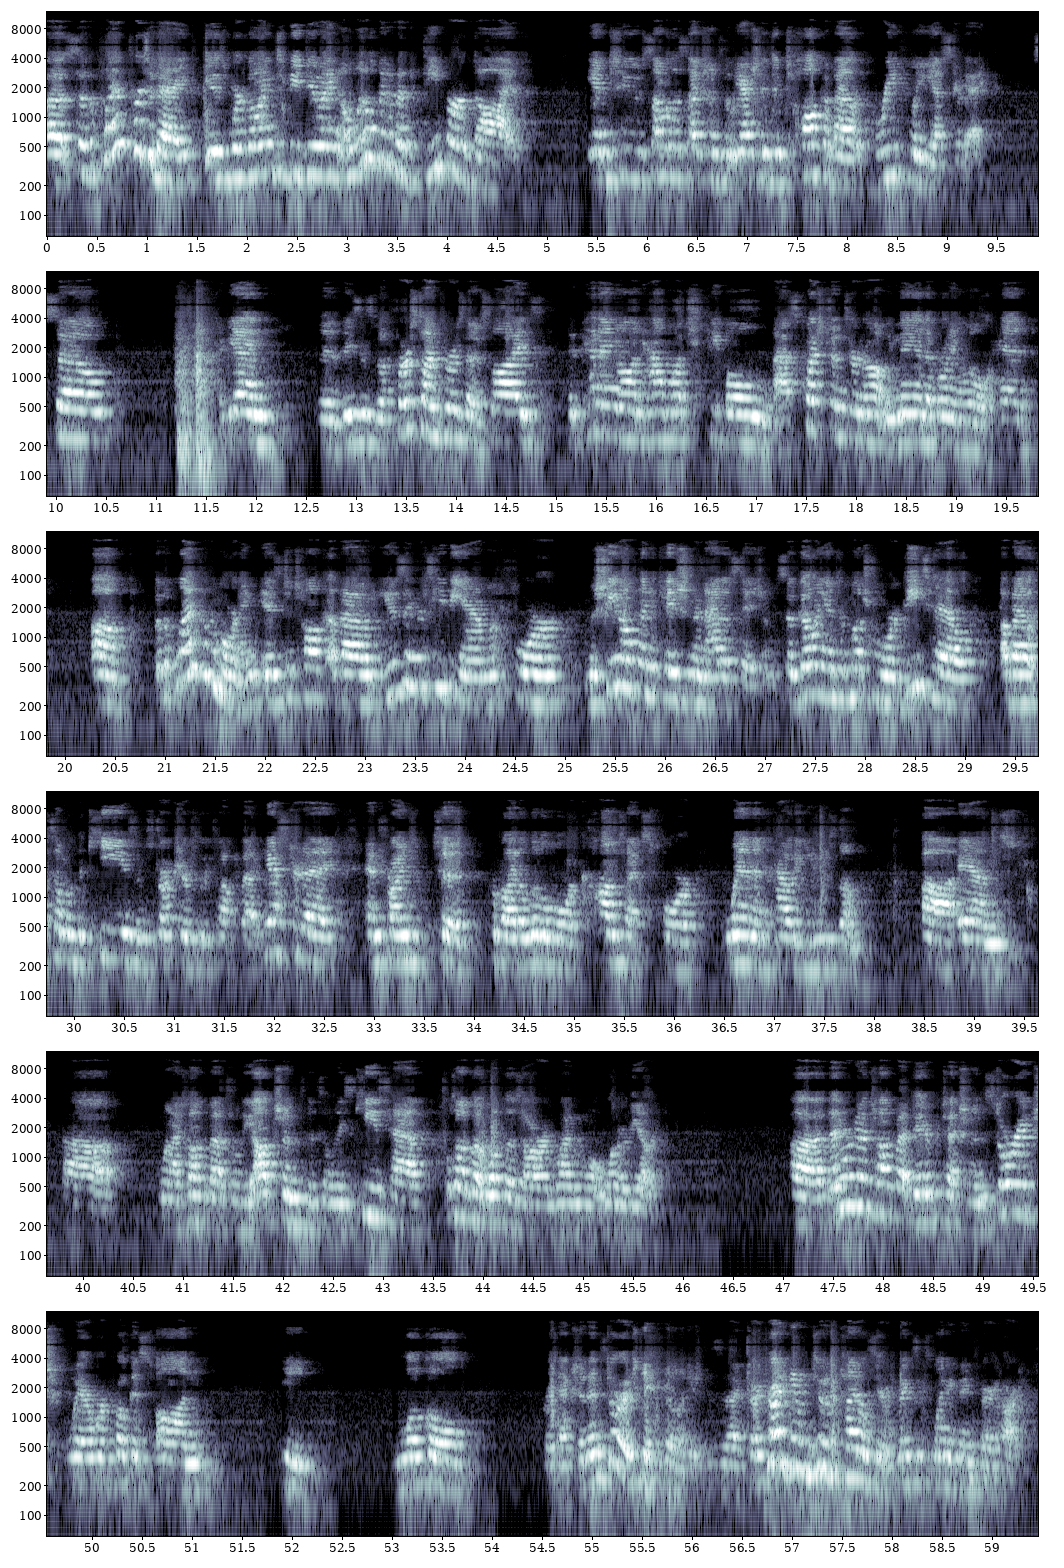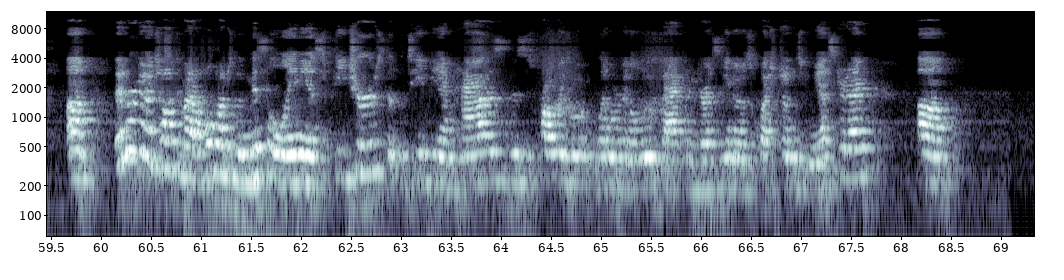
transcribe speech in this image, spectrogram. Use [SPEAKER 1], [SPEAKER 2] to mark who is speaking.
[SPEAKER 1] Uh, so the plan for today is we're going to be doing a little bit of a deeper dive into some of the sections that we actually did talk about briefly yesterday. So again, this is the first time through a set of slides. Depending on how much people ask questions or not, we may end up running a little ahead. Um, but the plan for the morning is to talk about using the TPM for machine authentication and attestation. So going into much more detail about some of the keys and structures we talked about yesterday and trying to, to provide a little more context for when and how to use them. Uh, and uh, when I talk about some of the options that some of these keys have, we'll talk about what those are and why we want one or the other. Uh, then we're going to talk about data protection and storage, where we're focused on the local protection and storage capabilities. I try to give intuitive titles here, which makes explaining things very hard. Um, then we're going to talk about a whole bunch of the miscellaneous features that the TPM has. This is probably when we're going to loop back and address Zeno's questions from yesterday. Um,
